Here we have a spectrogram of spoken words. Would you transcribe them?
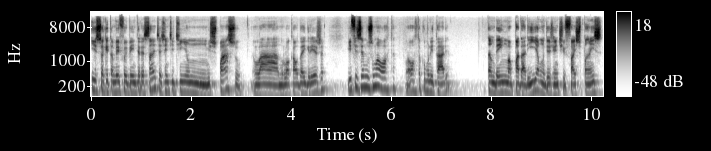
isso aqui também foi bem interessante. A gente tinha um espaço lá no local da igreja e fizemos uma horta, uma horta comunitária, também uma padaria onde a gente faz pães,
